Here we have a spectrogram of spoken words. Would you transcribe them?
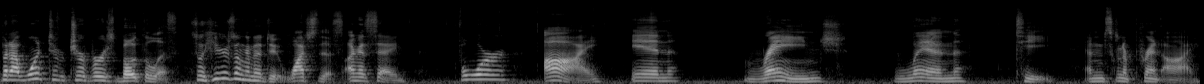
but I want to traverse both the lists. So here's what I'm going to do. Watch this. I'm going to say for i in range len t. And I'm just going to print i.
